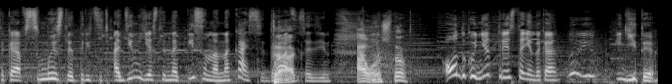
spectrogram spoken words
Такая, в смысле 31, если написано на кассе Так. 21? А он что? Он такой, нет, 300 нет. Такая, ну и иди ты.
